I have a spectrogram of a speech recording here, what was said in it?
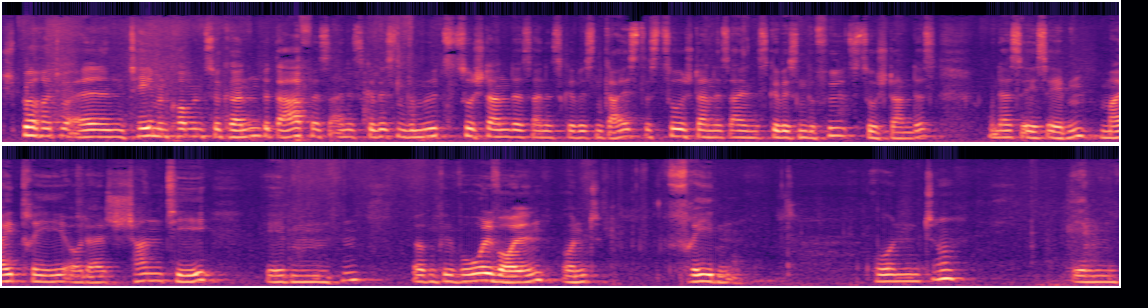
spirituellen Themen kommen zu können, bedarf es eines gewissen Gemütszustandes, eines gewissen Geisteszustandes, eines gewissen Gefühlszustandes. Und das ist eben Maitri oder Shanti, eben hm, irgendwie Wohlwollen und Frieden. Und in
